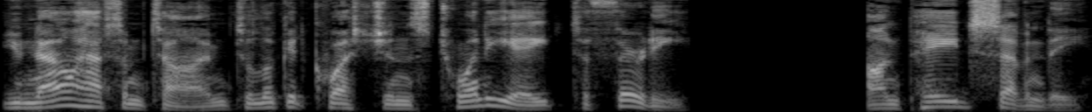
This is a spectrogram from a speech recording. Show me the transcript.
You now have some time to look at questions 28 to 30 on page 70.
